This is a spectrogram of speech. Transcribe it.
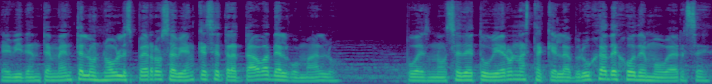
Evidentemente los nobles perros sabían que se trataba de algo malo, pues no se detuvieron hasta que la bruja dejó de moverse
